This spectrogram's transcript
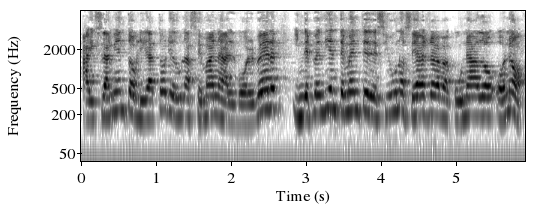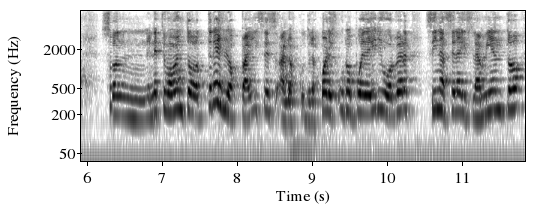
aislamiento obligatorio de una semana al volver, independientemente de si uno se haya vacunado o no. Son en este momento tres los países a los, de los cuales uno puede ir y volver sin hacer aislamiento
